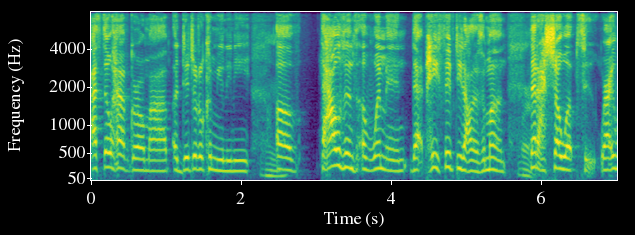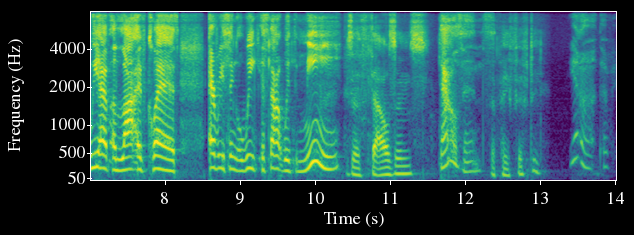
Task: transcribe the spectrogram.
I still have Gurl Mobb, a digital community mm-hmm. of thousands of women that pay fifty dollars a month that I show up to, right? We have a live class every single week. It's not with me, you said thousands thousands. that pay 50? Yeah, that pay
